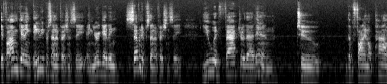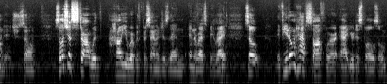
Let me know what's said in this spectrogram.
if I'm getting 80% efficiency and you're getting 70% efficiency, you would factor that in to the final poundage. So, so let's just start with how you work with percentages then in a recipe, right? So, if you don't have software at your disposal,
